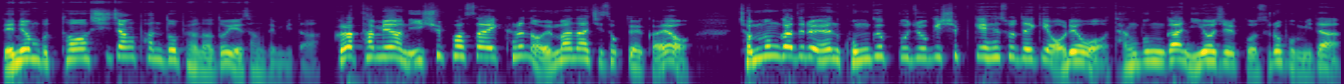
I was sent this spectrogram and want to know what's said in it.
내년부터 시장 판도 변화도 예상됩니다. 그렇다면 이 슈퍼사이클은 얼마나 지속될까요? 전문가들은 공급 부족이 쉽게 해소되기 어려워 당분간 이어질 것으로 봅니다.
